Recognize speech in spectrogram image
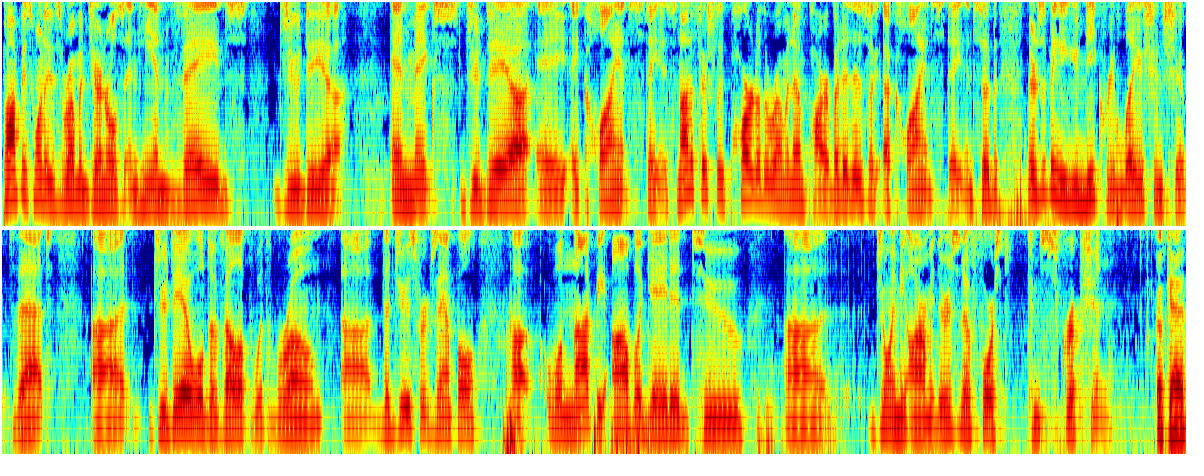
Pompey's one of these Roman generals, and he invades Judea and makes Judea a, a client state. It's not officially part of the Roman Empire, but it is a, a client state. And so the, there ends up being a unique relationship that uh, Judea will develop with Rome. Uh, the Jews, for example, uh, will not be obligated to uh, join the army. There is no forced conscription. Okay.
